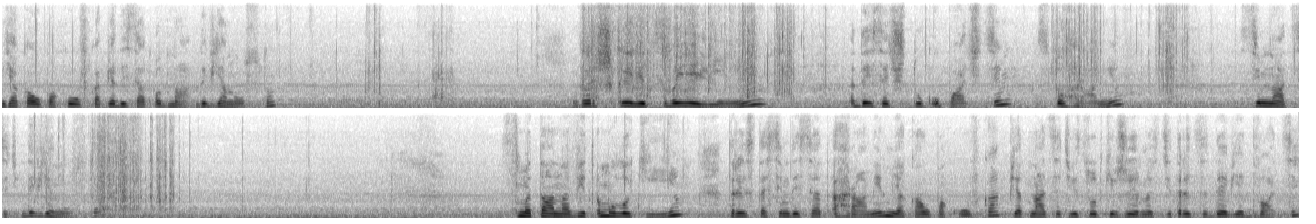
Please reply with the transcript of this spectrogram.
м'яка упаковка 51,90. Вершки від своєї лінії, 10 штук у пачці, 100 грамів. 17,90. Сметана від молокії 370 грамів, м'яка упаковка, 15% жирності 39,20.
